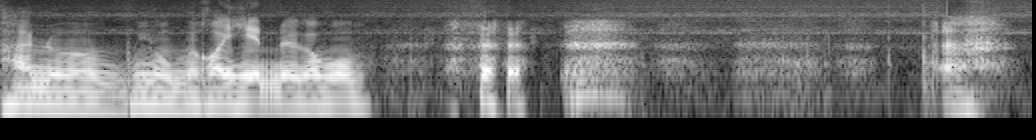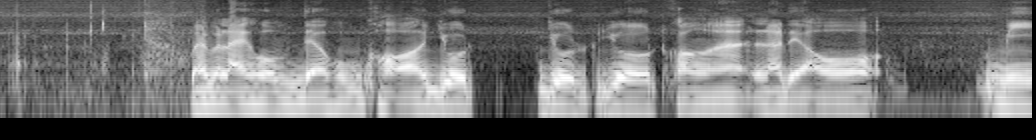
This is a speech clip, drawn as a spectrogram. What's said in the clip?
ท่านผู้ชมไม่ค่อยเห็นด้วยครับผมอะไม่เป็นไรผม เดี๋ยวผมขอหยุดหยุดหยุดกล้องฮะแล้วเดี๋ยว มี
